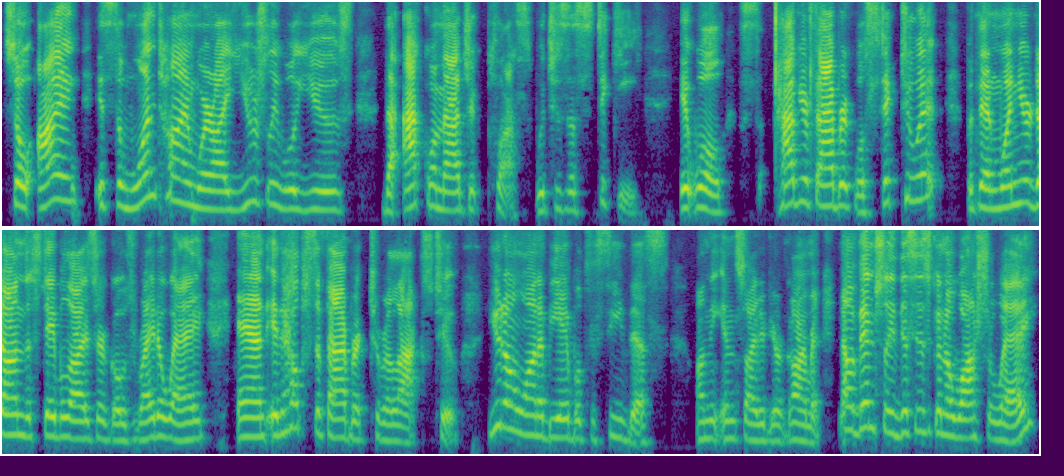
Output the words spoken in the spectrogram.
So I, it's the one time where I usually will use the Aqua Magic Plus, which is a sticky. It will have your fabric will stick to it, but then when you're done, the stabilizer goes right away and it helps the fabric to relax too. You don't want to be able to see this on the inside of your garment. Now, eventually this is going to wash away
